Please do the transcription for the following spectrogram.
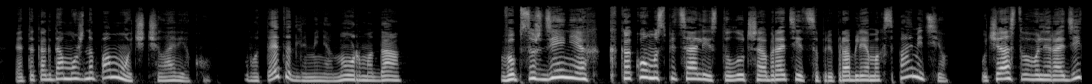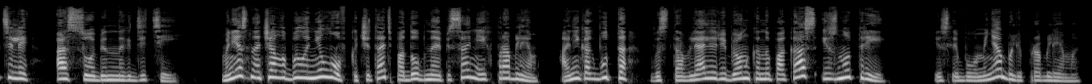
— это когда можно помочь человеку. Вот это для меня норма, да. В обсуждениях, к какому специалисту лучше обратиться при проблемах с памятью, участвовали родители особенных детей. Мне сначала было неловко читать подобное описание их проблем. Они как будто выставляли ребенка на показ изнутри. Если бы у меня были проблемы,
